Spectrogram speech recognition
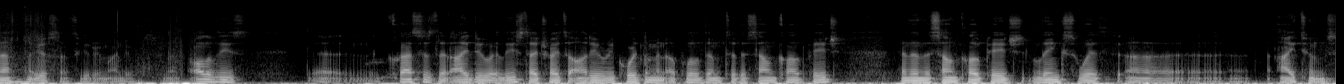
I guess that's a good reminder. All of these uh, classes that I do, at least, I try to audio record them and upload them to the SoundCloud page. And then the SoundCloud page links with uh, iTunes,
